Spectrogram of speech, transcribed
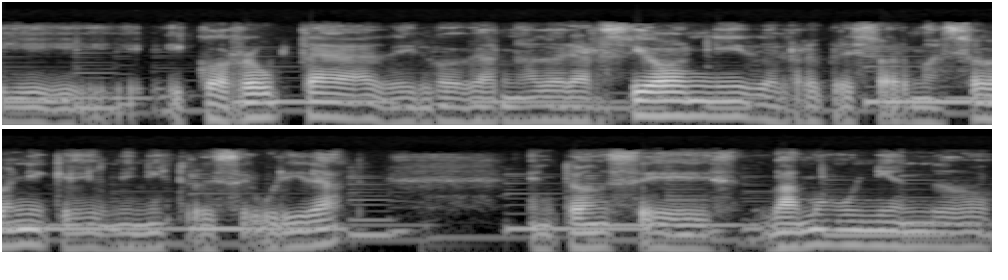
y, corrupta del gobernador Arcioni, del represor Mazzoni, que es el ministro de Seguridad. Entonces vamos uniendo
